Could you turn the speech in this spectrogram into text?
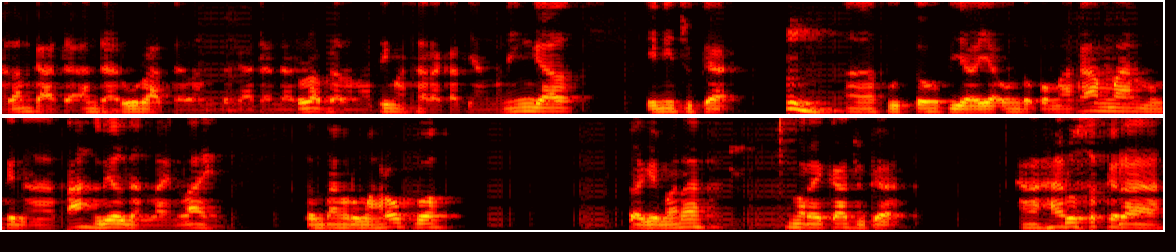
dalam keadaan darurat, dalam keadaan darurat dalam arti masyarakat yang meninggal ini juga uh, butuh biaya untuk pemakaman, mungkin uh, tahlil dan lain-lain. Tentang rumah roboh, bagaimana mereka juga uh, harus segera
